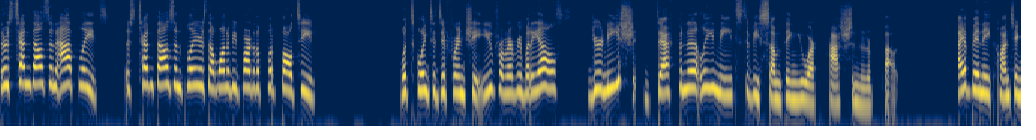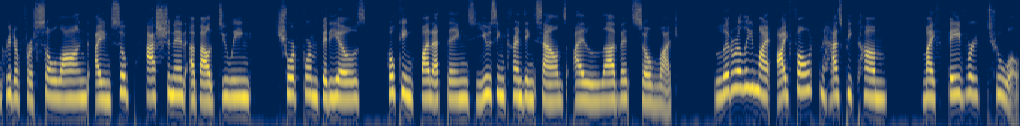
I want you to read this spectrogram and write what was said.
There's 10,000 athletes. There's 10,000 players that want to be part of the football team. What's going to differentiate you from everybody else? Your niche definitely needs to be something you are passionate about. I have been a content creator for so long. I am so passionate about doing short form videos, poking fun at things, using trending sounds. I love it so much. Literally, my iPhone has become my favorite tool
